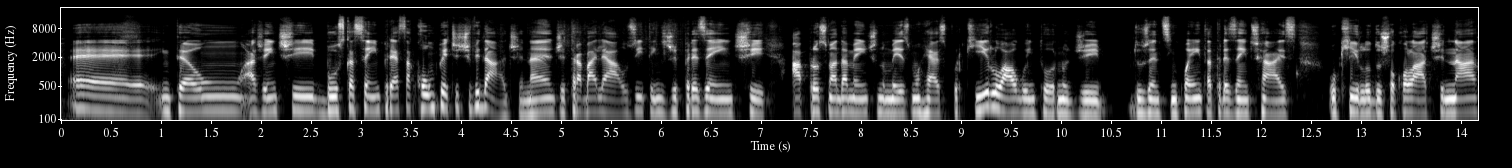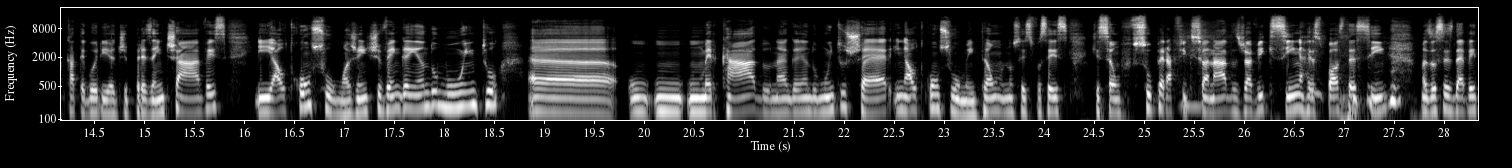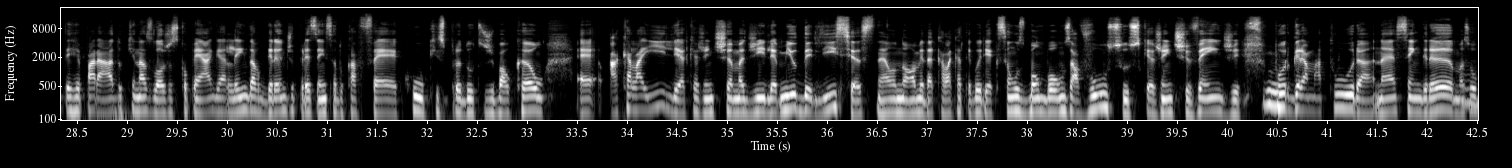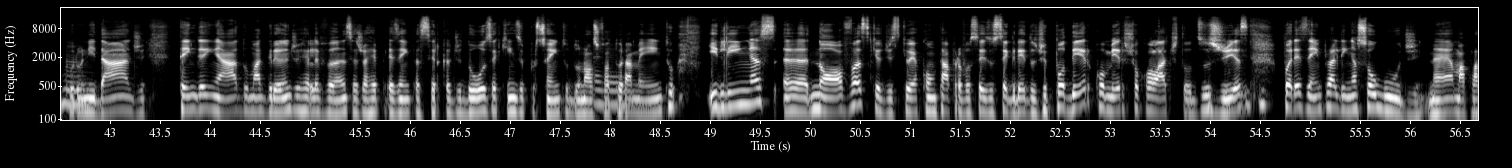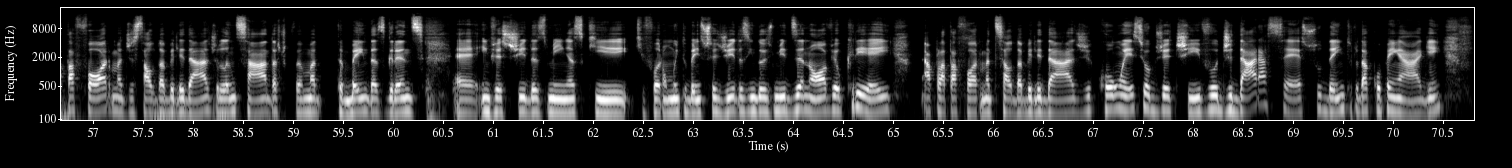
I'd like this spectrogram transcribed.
É, então a gente busca sempre essa competitividade, né? De trabalhar os itens de presente aproximadamente no mesmo reais por quilo, algo em torno de 250 a 300 reais o quilo do chocolate na categoria de presenteáveis e autoconsumo. A gente vem ganhando muito uh, um, um, um, mercado, né, ganhando muito share em autoconsumo. Então, não sei se vocês que são super aficionadas, já vi que sim, a resposta é sim, mas vocês devem ter reparado que nas lojas Copenhague, além da grande presença do café, cookies, produtos de balcão, é aquela ilha que a gente chama de ilha Mil Delícias, né, o nome daquela categoria que são os bombons avulsos que a gente vende sim. por por gramatura, né, 100 gramas uhum. ou por uhum. unidade, tem ganhado uma grande relevância, já representa cerca de 12 a 15% do nosso é. faturamento. E linhas uh, novas, que eu disse que eu ia contar para vocês o segredo de poder comer chocolate todos os dias. Por exemplo, a linha Soul Good, né, uma plataforma de saudabilidade lançada, acho que foi uma também das grandes é, investidas minhas que, que foram muito bem sucedidas. Em 2019, eu criei a plataforma de saudabilidade com esse objetivo de dar acesso dentro da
